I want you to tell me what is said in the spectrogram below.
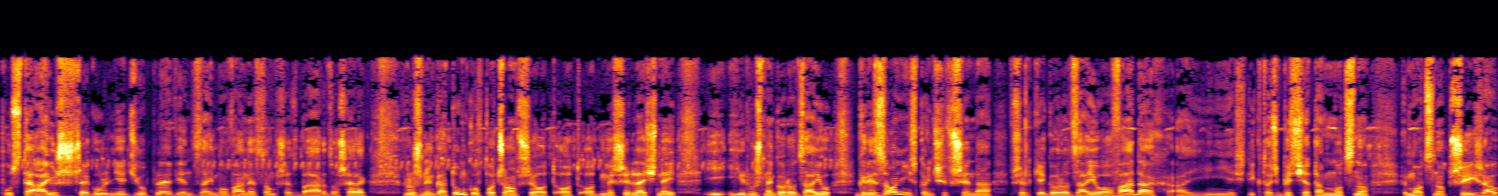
puste, a już szczególnie dziuple, więc zajmowane są przez bardzo szereg różnych gatunków, począwszy od, od, od myszy leśnej i, i różnego rodzaju gryzoni, skończywszy na wszelkiego rodzaju owadach, a jeśli ktoś by się tam mocno, mocno przyjrzał,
